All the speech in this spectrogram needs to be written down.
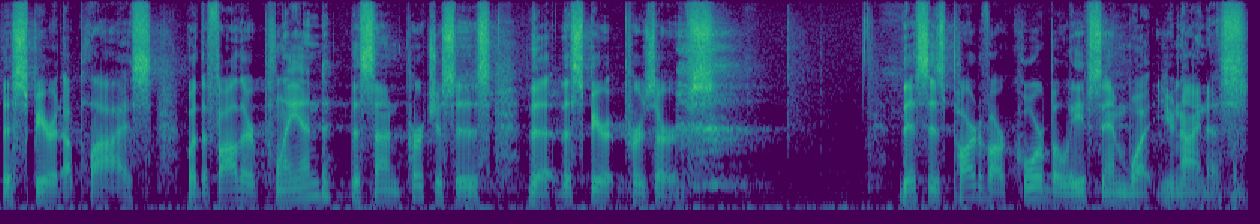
the Spirit applies. What the Father planned, the Son purchases, the, the Spirit preserves. This is part of our core beliefs in what unite us.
